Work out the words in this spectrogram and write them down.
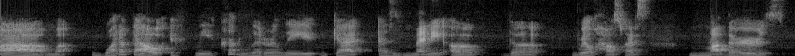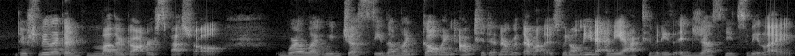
Um, what about if we could literally get as many of the Real Housewives mothers? There should be like a mother daughter special where like we just see them like going out to dinner with their mothers. We don't need any activities. It just needs to be like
